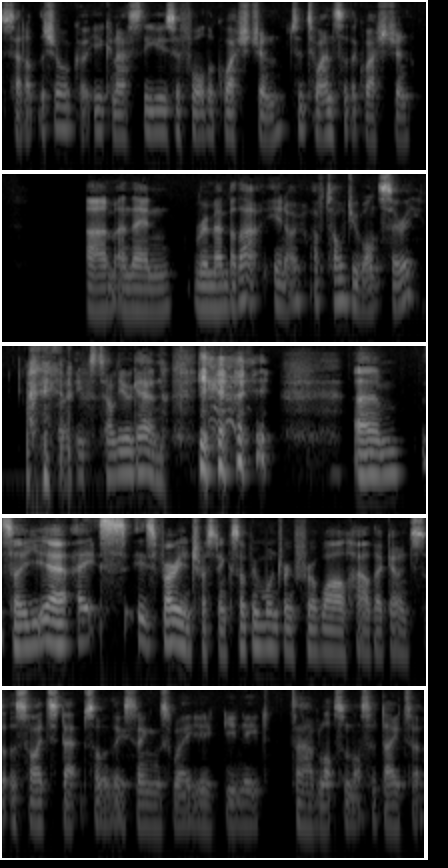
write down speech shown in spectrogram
set up the shortcut. You can ask the user for the question to, to answer the question. Um, and then remember that, you know, I've told you once, Siri. I need to tell you again. yeah. Um, so yeah, it's it's very interesting because I've been wondering for a while how they're going to sort of sidestep some of these things where you, you need to have lots and lots of data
